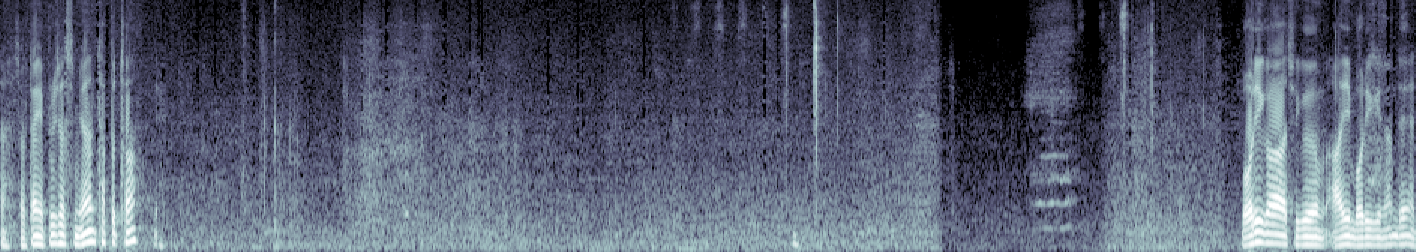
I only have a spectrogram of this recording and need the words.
자, 적당히 뿌리셨으면 탑부터 예. 머리가 지금 아이 머리긴 한데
